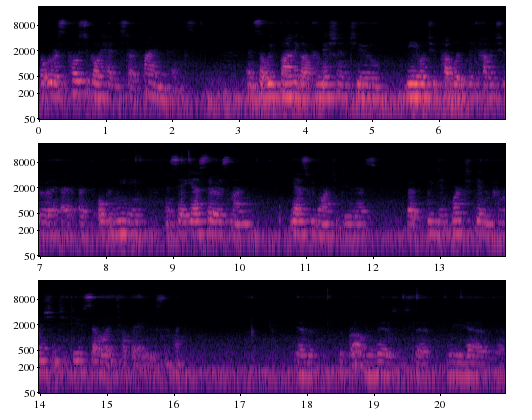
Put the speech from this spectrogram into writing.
But we were supposed to go ahead and start planning things. And so we finally got permission to be able to publicly come to a, a, a open meeting and say, yes, there is money. Yes, we want to do this. But we did, weren't given permission to do so until very recently. Yeah, the, the problem is, is that we have, uh,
